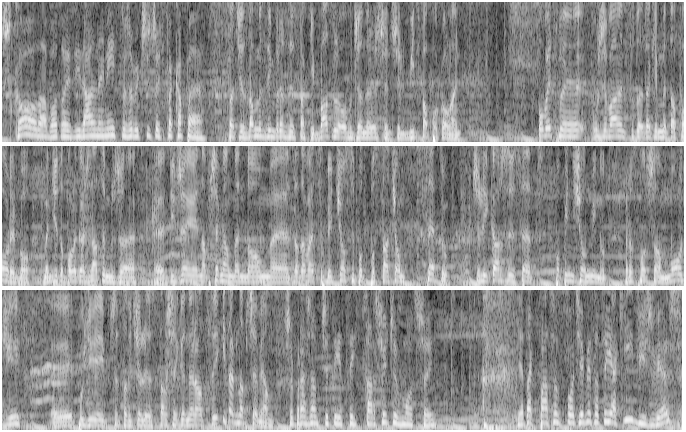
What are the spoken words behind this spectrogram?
Szkoda, bo to jest idealne miejsce, żeby krzyczeć PKP. Słuchajcie, zamysł imprezy jest taki Battle of Generation, czyli bitwa pokoleń. Powiedzmy, używając tutaj takie metafory, bo będzie to polegać na tym, że e, DJ-e na przemian będą e, zadawać sobie ciosy pod postacią setów, czyli każdy set po 50 minut. Rozpoczną młodzi, e, później przedstawiciele starszej generacji i tak na przemian. Przepraszam, czy ty jesteś starszy, czy w młodszej? Ja tak patrząc po ciebie, to ty jak Ibisz, wiesz?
